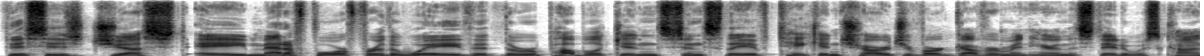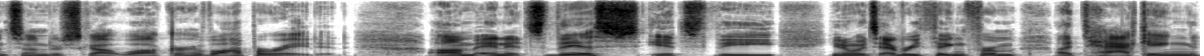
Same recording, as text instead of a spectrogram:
This is just a metaphor for the way that the Republicans, since they have taken charge of our government here in the state of Wisconsin under Scott Walker, have operated. Um, and it's this. It's the you know, it's everything from attacking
